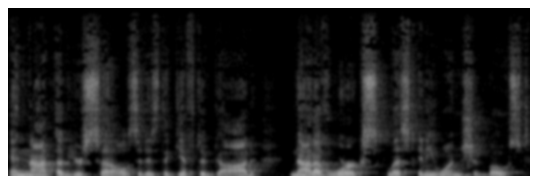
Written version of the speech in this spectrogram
and not of yourselves, it is the gift of God, not of works, lest anyone should boast.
